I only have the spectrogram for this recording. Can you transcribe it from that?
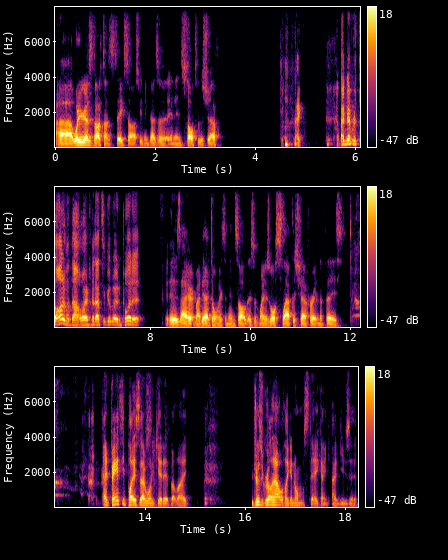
Uh, what are your guys' thoughts on steak sauce? You think that's a, an insult to the chef? I I've never thought of it that way but that's a good way to put it It is. I heard, my dad told me it's an insult. It might as well slap the chef right in the face. At fancy places, I wouldn't get it, but like just grilling out with like a normal steak, I, I'd use it.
